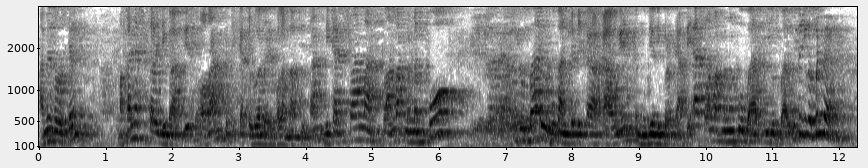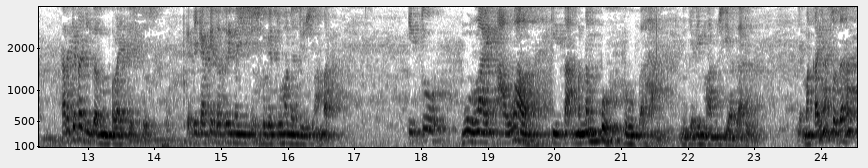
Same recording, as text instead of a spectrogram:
Amin saudara sekalian. Makanya sekali dibaptis orang ketika keluar dari kolam baptisan dikasih selamat, selamat menempuh hidup baru bukan ketika kawin kemudian diberkati. Ah selamat menempuh hidup baru. Itu juga benar. Karena kita juga mempelai Kristus. Ketika kita terima Yesus sebagai Tuhan dan Juru Selamat itu mulai awal kita menempuh perubahan menjadi manusia baru. Ya makanya saudara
